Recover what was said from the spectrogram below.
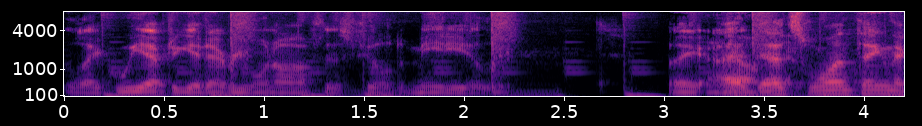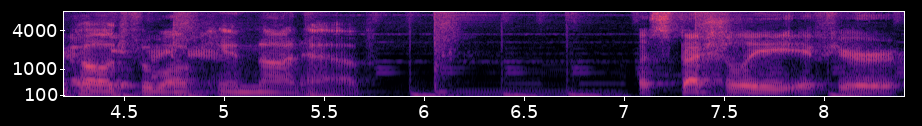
Like we have to get everyone off this field immediately." Like I, that's one thing that college football cannot have. Especially if you're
